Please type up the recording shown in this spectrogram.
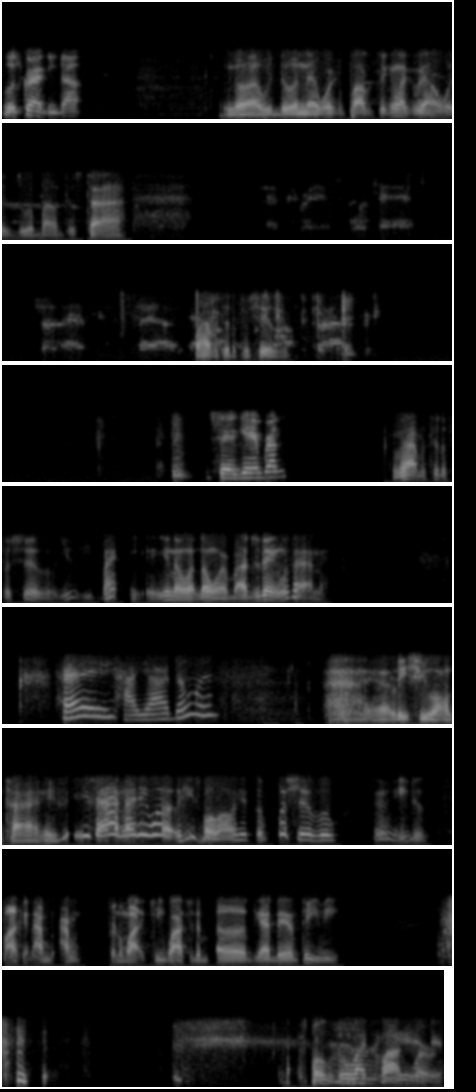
What's cracking, Doc? You know how we doing networking politics like we always do about this time. What happened to the fascism? Say again, brother. What happened to the fascism? You, you, man, you know what? Don't worry about it. Jadine, what's happening? Hey, how y'all doing? Yeah, at least you on time. He, he said, I know he was. He's supposed to hit the fascism. He just fucking. I'm I'm finna watch, keep watching the uh goddamn TV. Supposed to go like Oh, clockwork.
